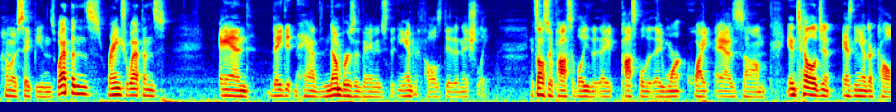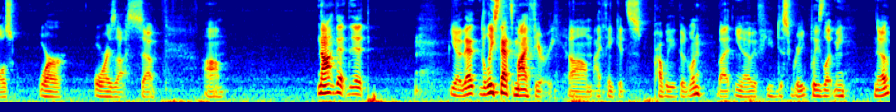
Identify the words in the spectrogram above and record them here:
Homo sapiens weapons, ranged weapons, and they didn't have the numbers advantage that Neanderthals did initially. It's also possible that they possible that they weren't quite as um, intelligent as Neanderthals were or as us. So, um, not that that you know that at least that's my theory. Um, I think it's probably a good one, but you know if you disagree, please let me know.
